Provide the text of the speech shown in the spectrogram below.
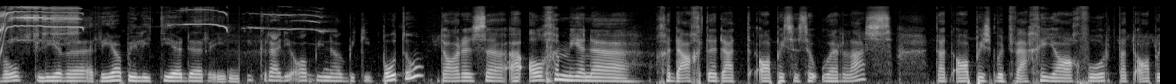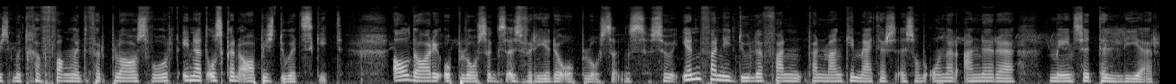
wildlewe rehabiliteerder en hy kry die apie nou bietjie bottel. Daar is 'n 'n algemene gedagte dat apies is 'n oorlas, dat apies moet weggejaag word, dat apies moet gevang en verplaas word en dat ons kan apies doodskiet. Al daardie oplossings is wrede oplossings. So een van die doele van van Monkey Matters is om onder andere mense te leer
